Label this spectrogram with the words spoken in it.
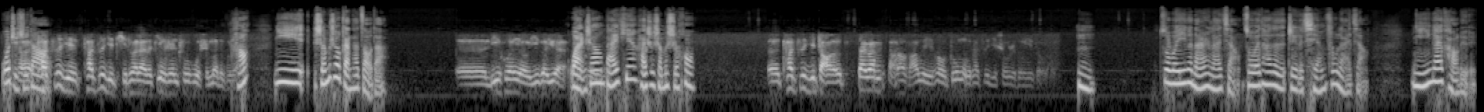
我只知道。他自己他自己提出来的净身出户，什么都不要。好，你什么时候赶他走的？呃，离婚有一个月。晚上、白天还是什么时候？呃，他自己找在外面找到房子以后，中午他自己收拾东西走了。嗯。作为一个男人来讲，作为他的这个前夫来讲，你应该考虑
